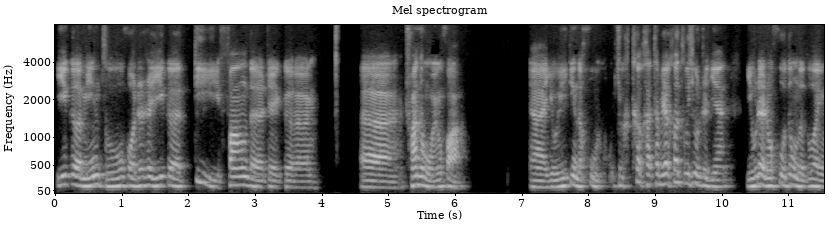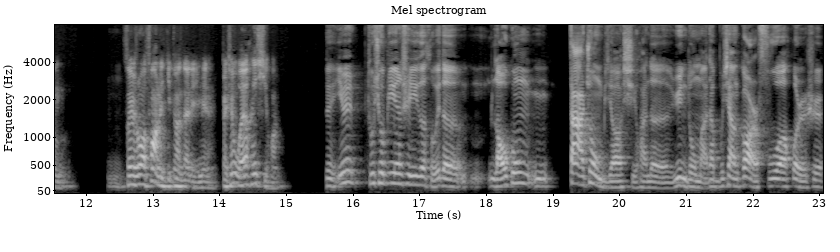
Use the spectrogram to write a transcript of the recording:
一个民族或者是一个地方的这个。呃，传统文化，呃，有一定的互，就特和特别和足球之间有这种互动的作用，所以说我放了几段在里面，本身我也很喜欢。对，因为足球毕竟是一个所谓的劳工大众比较喜欢的运动嘛，它不像高尔夫啊或者是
